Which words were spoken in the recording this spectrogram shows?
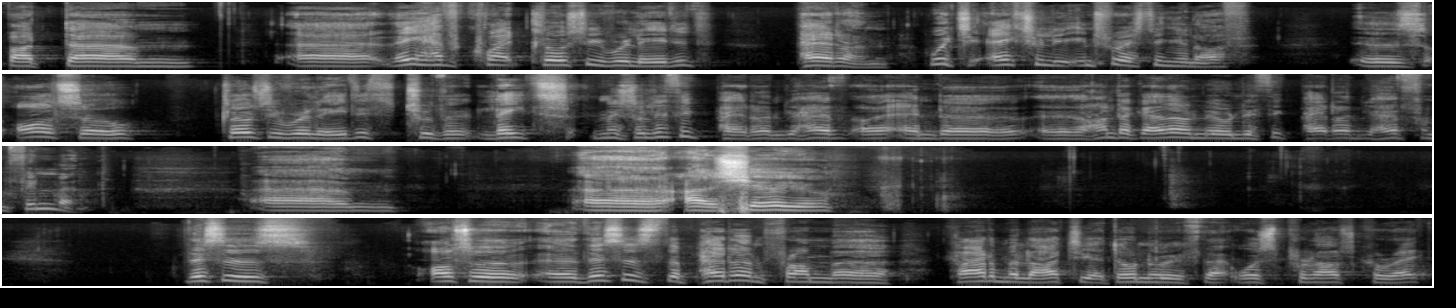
But um, uh, they have quite closely related pattern, which actually, interesting enough, is also closely related to the late Mesolithic pattern you have uh, and uh, uh, hunter-gatherer Neolithic pattern you have from Finland. Um, uh, I'll show you. This is also uh, this is the pattern from uh, Kaaremalahti. I don't know if that was pronounced correct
